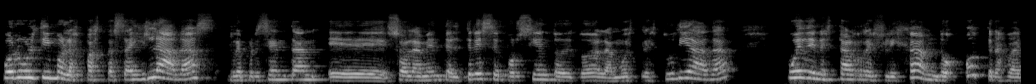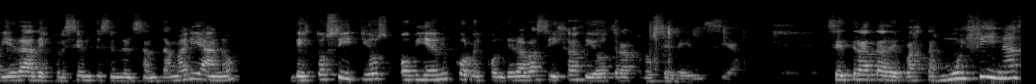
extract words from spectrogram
Por último, las pastas aisladas representan eh, solamente el 13% de toda la muestra estudiada, pueden estar reflejando otras variedades presentes en el Santa Mariano de estos sitios o bien corresponder a vasijas de otra procedencia. Se trata de pastas muy finas,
